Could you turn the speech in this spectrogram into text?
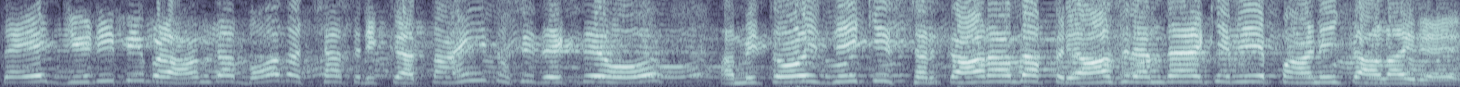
ਤਾਂ ਇਹ ਜੀਡੀਪੀ ਵਧਾਉਣ ਦਾ ਬਹੁਤ ਅੱਛਾ ਤਰੀਕਾ ਤਾਂ ਹੀ ਤੁਸੀਂ ਦੇਖਦੇ ਹੋ ਅਮਿਤੋਜ ਦੀ ਕਿ ਸਰਕਾਰਾਂ ਦਾ ਪ੍ਰਯਾਸ ਰਹਿੰਦਾ ਹੈ ਕਿ ਵੀ ਇਹ ਪਾਣੀ ਕਾਲਾ ਹੀ ਰਹੇ।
